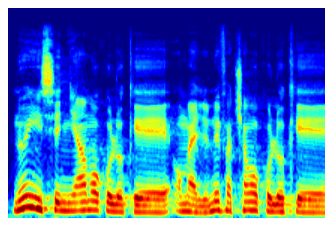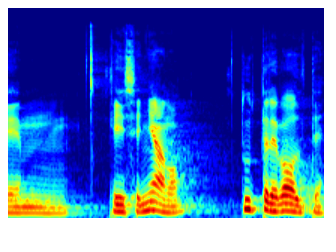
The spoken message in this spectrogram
noi insegniamo quello che, o meglio, noi facciamo quello che, mm, che insegniamo tutte le volte.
